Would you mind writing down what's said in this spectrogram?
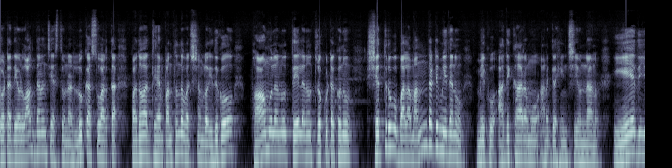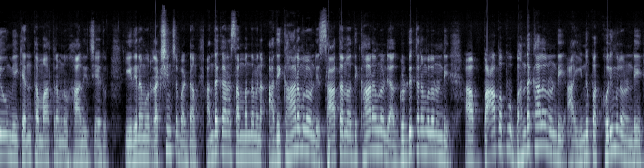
చోట దేవుడు వాగ్దానం చేస్తున్నాడు లూకాసు వార్త పదో అధ్యాయం పంతొమ్మిదో వచనంలో ఇదిగో పాములను తేలను త్రొక్కుటకును శత్రువు బలమంతటి మీదను మీకు అధికారము అనుగ్రహించి ఉన్నాను. ఏదియు మీకెంత మాత్రమును హాని చేయదు ఈ దినము రక్షించబడ్డాం. అంధకార సంబంధమైన అధికారములో నుండి సాతను అధికారంలో నుండి ఆ గుడ్డితనములో నుండి ఆ పాపపు బంధకాల నుండి ఆ ఇనుప కొలిములో నుండి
